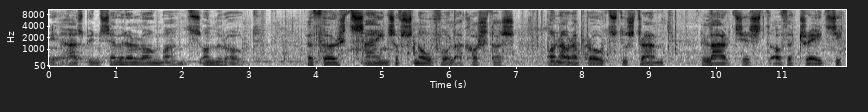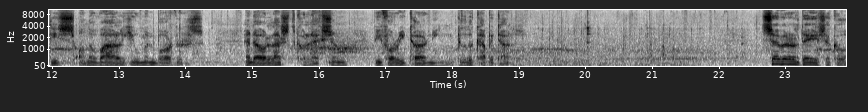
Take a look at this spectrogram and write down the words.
it has been several long months on the road. The first signs of snowfall accost us on our approach to Strand, largest of the trade cities on the Varl human borders, and our last collection before returning to the capital. Several days ago,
